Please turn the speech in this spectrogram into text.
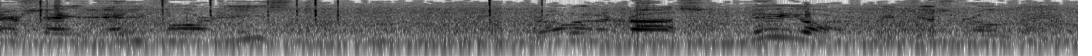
Interstate 84 East, rolling across New York. We just rolled in.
